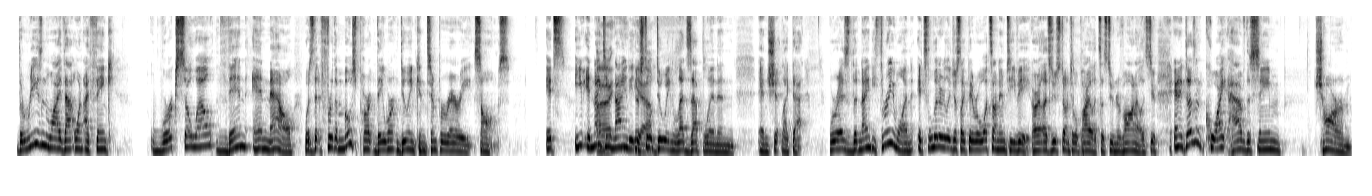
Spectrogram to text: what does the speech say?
the reason why that one I think works so well then and now was that for the most part they weren't doing contemporary songs. It's in uh, 1990 they're yeah. still doing Led Zeppelin and and shit like that. Whereas the 93 one, it's literally just like they were what's on MTV. All right, let's do Stone Temple Pilots, let's do Nirvana, let's do and it doesn't quite have the same charm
